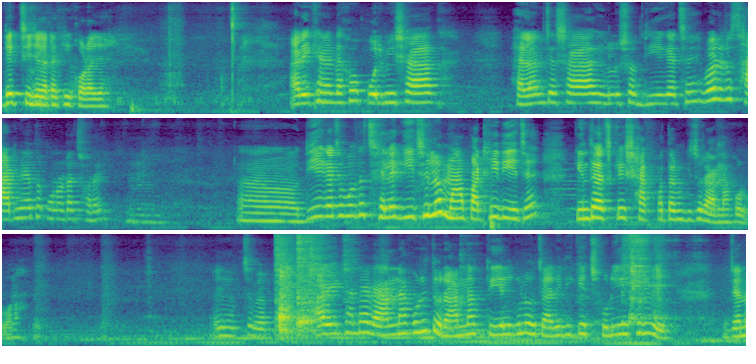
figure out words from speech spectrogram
দেখছি জায়গাটা কি করা যায়। আর এখানে দেখো কলমি শাক হেলাঞ্চা শাক এগুলো সব দিয়ে গেছে। এবার একটু শাক নিয়ে তো কোনোটা ছড়াই। দিয়ে গেছে বলতে ছেলে গিয়েছিল, মা পাঠিয়ে দিয়েছে, কিন্তু আজকে শাক পাতা আমি কিছু রান্না করব না। এই হচ্ছে ব্যাপার। আর এইখানটা রান্না করি তো, রান্নার তেলগুলো চারিদিকে ছড়িয়ে ছড়িয়ে যেন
